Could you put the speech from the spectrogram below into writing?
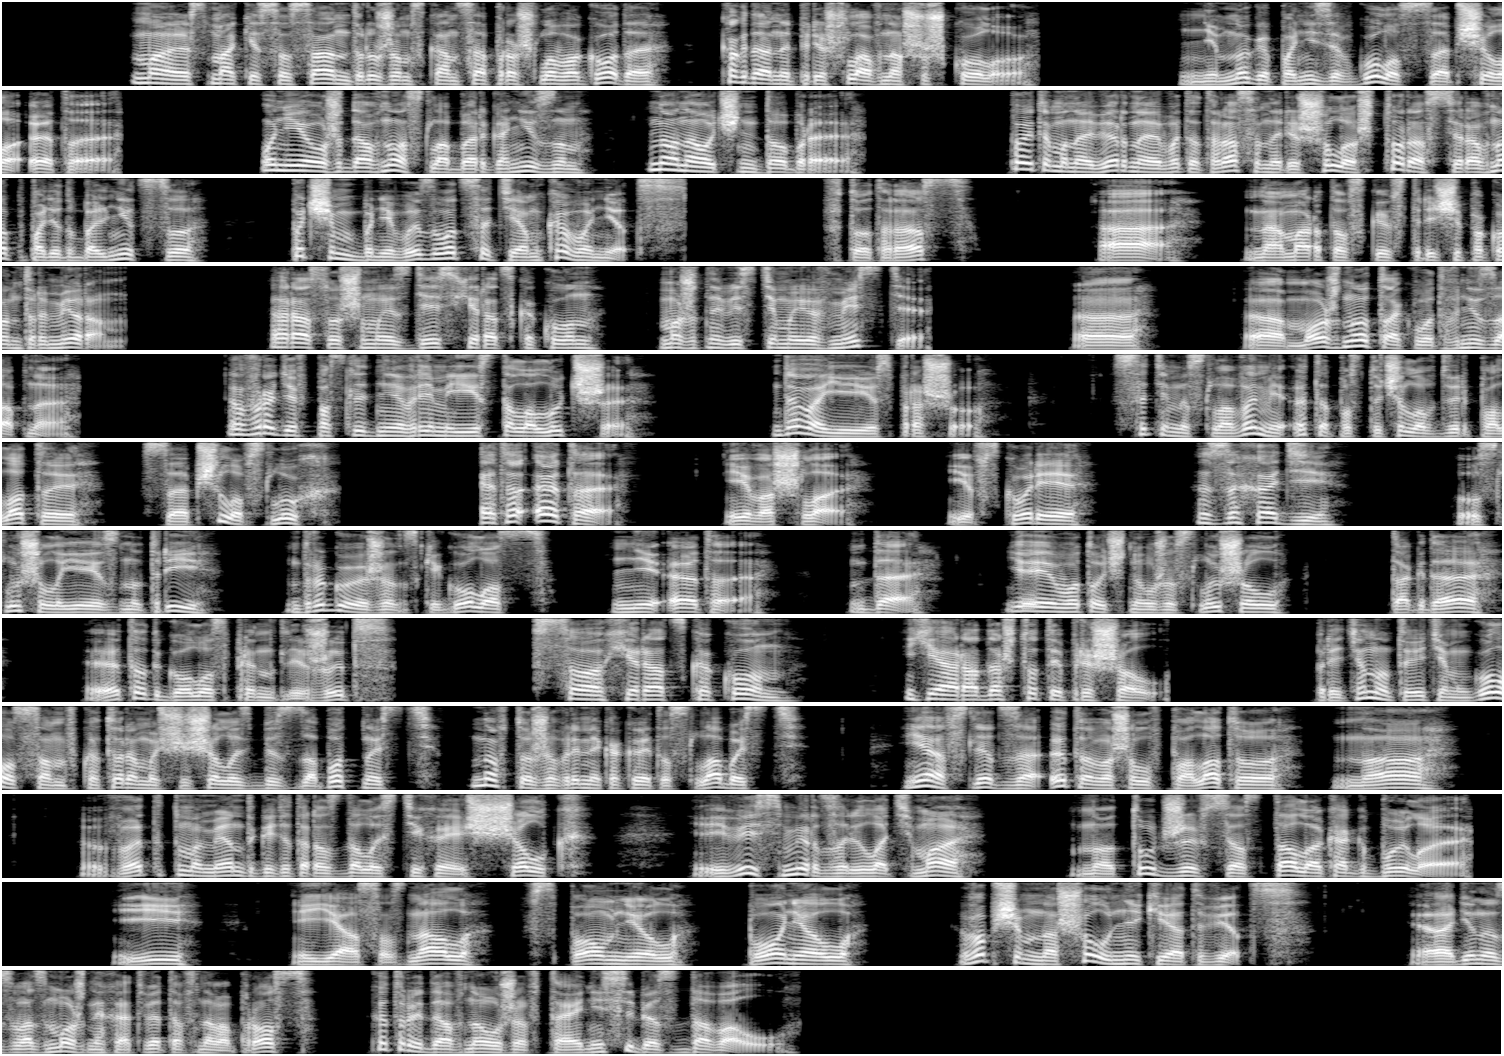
Мы с Маки Сасан дружим с конца прошлого года, когда она перешла в нашу школу. Немного понизив голос, сообщила это. У нее уже давно слабый организм, но она очень добрая. Поэтому, наверное, в этот раз она решила, что раз все равно попадет в больницу, почему бы не вызваться тем, кого нет. В тот раз... А, на мартовской встрече по контрмерам. Раз уж мы здесь, Хирацкакун, может навестим ее вместе? А, а можно так вот внезапно? Вроде в последнее время ей стало лучше. Давай я её спрошу». С этими словами это постучала в дверь палаты, сообщила вслух «Это это!» и вошла. И вскоре «Заходи». Услышал я изнутри другой женский голос «Не это». Да, я его точно уже слышал. Тогда этот голос принадлежит... «Соахирацка-кун, я рада, что ты пришёл. Притянутый этим голосом, в котором ощущалась беззаботность, но в то же время какая-то слабость, я вслед за это вошел в палату, но... В этот момент где-то раздалась тихая щелк, и весь мир залила тьма, но тут же все стало как было. И... я осознал, вспомнил, понял... В общем, нашел некий ответ. Один из возможных ответов на вопрос, который давно уже втайне себе задавал.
